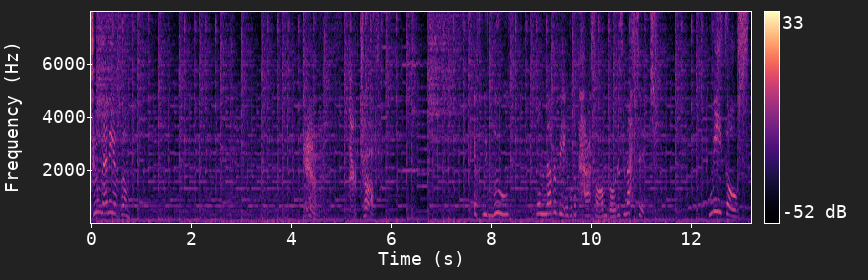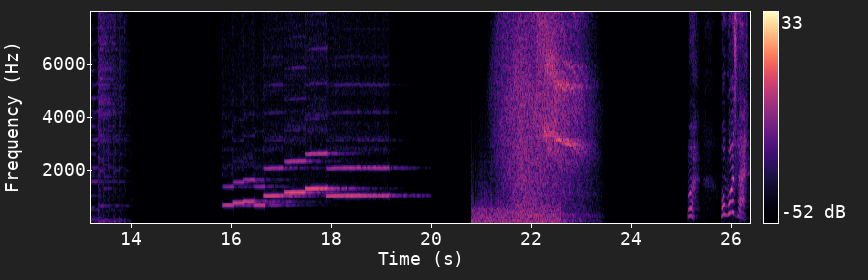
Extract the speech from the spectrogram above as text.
Too many of them. Damn, they're tough. If we lose, we'll never be able to pass on Botta's message. Mithos! What, what was that?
